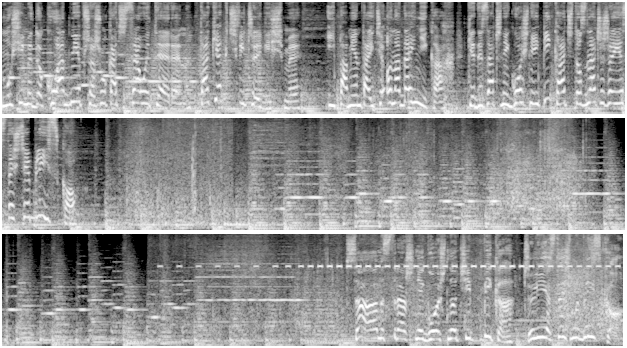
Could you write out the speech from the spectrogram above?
Musimy dokładnie przeszukać cały teren, tak jak ćwiczyliśmy. I pamiętajcie o nadajnikach. Kiedy zacznie głośniej pikać, to znaczy, że jesteście blisko. Sam strasznie głośno ci pika. Czyli jesteśmy blisko.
